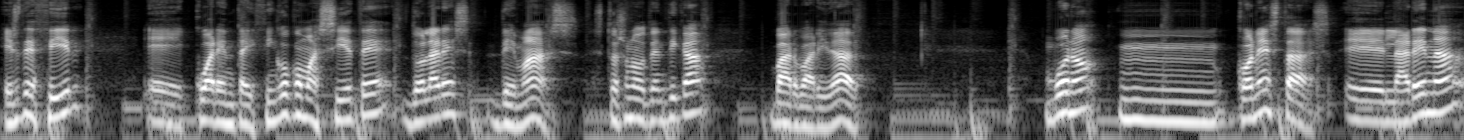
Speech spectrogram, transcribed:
Es decir, 45,7 eh, dólares de más. Esto es una auténtica barbaridad. Bueno, mm, con estas, eh, la arena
